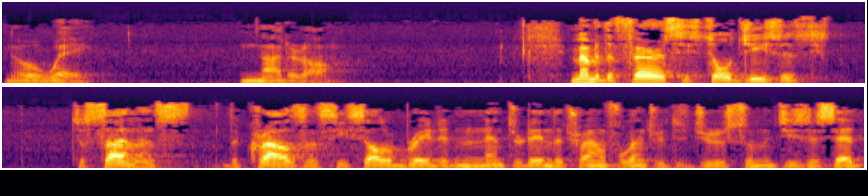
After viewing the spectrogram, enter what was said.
No way. Not at all. Remember, the Pharisees told Jesus to silence the crowds as he celebrated and entered in the triumphal entry to Jerusalem. And Jesus said,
